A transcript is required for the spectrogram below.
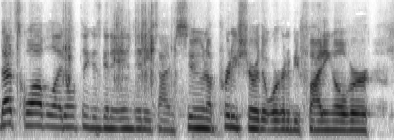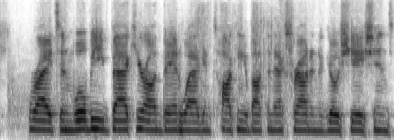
that squabble I don't think is going to end anytime soon. I'm pretty sure that we're going to be fighting over rights, and we'll be back here on bandwagon talking about the next round of negotiations,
